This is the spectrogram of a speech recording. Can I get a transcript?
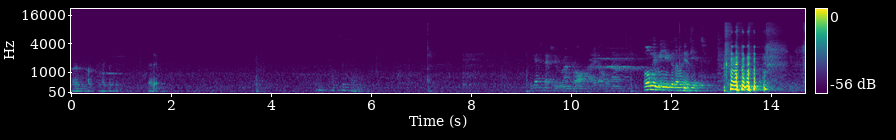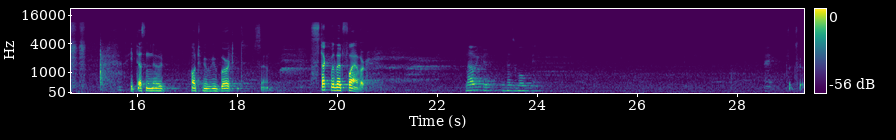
Where the fuck did I put it? There. There. What's this one? So you guys actually run rawhide all the time? Only me because I'm an Yes. idiot. He doesn't know how to be it, so stuck with it forever. Now we could invincible. Looks good.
